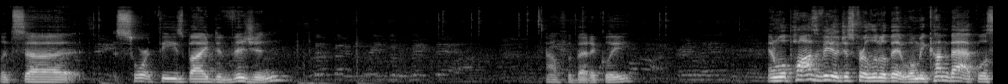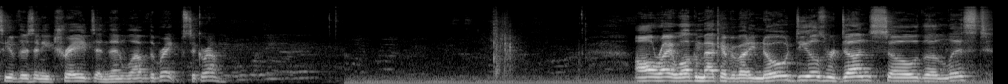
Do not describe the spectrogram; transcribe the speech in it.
Let's uh, sort these by division alphabetically. And we'll pause the video just for a little bit. When we come back, we'll see if there's any trades, and then we'll have the break. Stick around. All right, welcome back, everybody. No deals were done, so the list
